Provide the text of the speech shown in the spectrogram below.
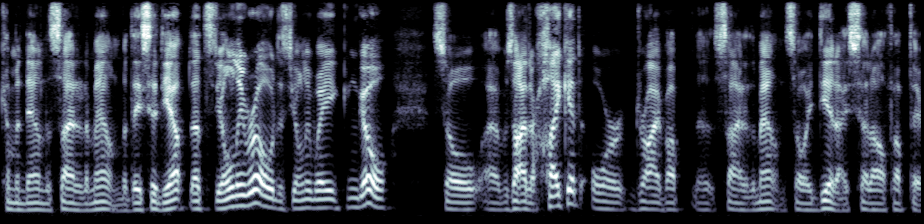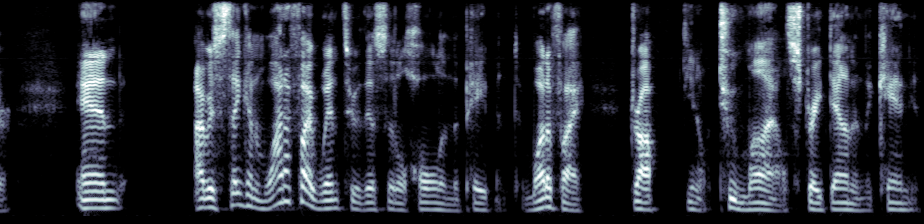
coming down the side of the mountain. But they said, Yep, that's the only road. It's the only way you can go. So I was either hike it or drive up the side of the mountain. So I did. I set off up there. And I was thinking, what if I went through this little hole in the pavement? What if I dropped, you know, two miles straight down in the canyon?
